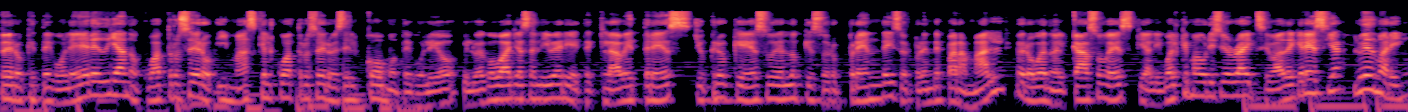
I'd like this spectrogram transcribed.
pero que te golee Herediano 4-0 y más que el 4-0 es el cómo te goleó y luego vayas a Liberia y te clave 3, yo creo que eso es lo que sorprende y sorprende para mal, pero bueno, el caso es que al igual que Mauricio Wright se va de Grecia, Luis Marín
